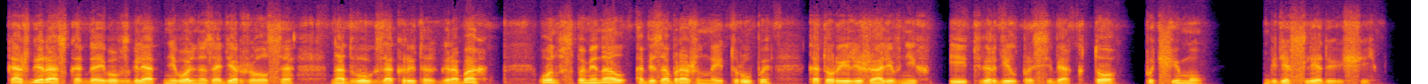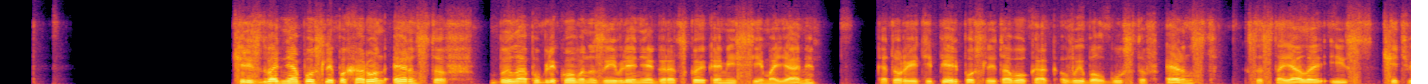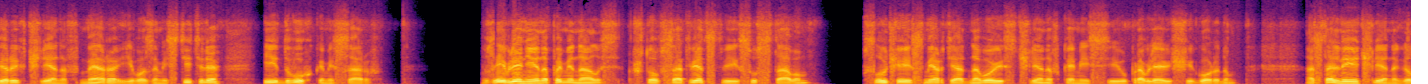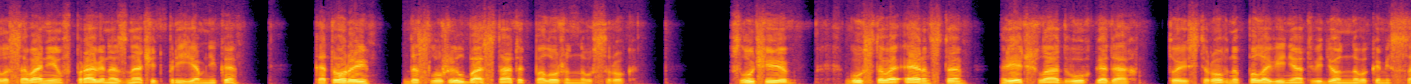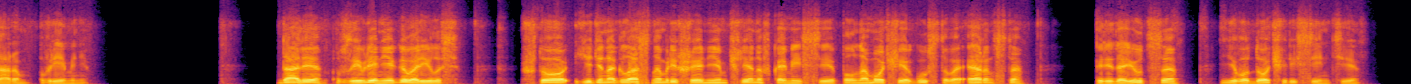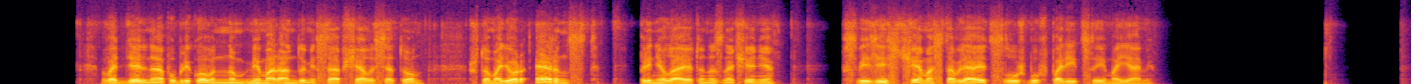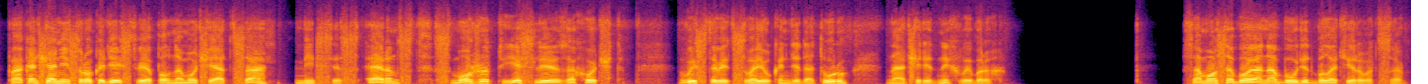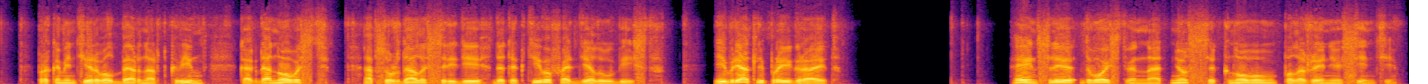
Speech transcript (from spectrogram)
Каждый раз, когда его взгляд невольно задерживался на двух закрытых гробах, он вспоминал обезображенные трупы, которые лежали в них, и твердил про себя «Кто? Почему? Где следующий?» Через два дня после похорон Эрнстов было опубликовано заявление городской комиссии Майами, которое теперь, после того, как выбыл Густав Эрнст, состояло из четверых членов мэра, его заместителя и двух комиссаров. В заявлении напоминалось, что в соответствии с уставом, в случае смерти одного из членов комиссии, управляющей городом, остальные члены голосованием вправе назначить преемника, который дослужил бы остаток положенного срока. В случае Густава Эрнста речь шла о двух годах, то есть ровно половине отведенного комиссаром времени. Далее в заявлении говорилось, что единогласным решением членов комиссии полномочия Густава Эрнста передаются его дочери Синтии. В отдельно опубликованном меморандуме сообщалось о том, что майор Эрнст приняла это назначение – в связи с чем оставляет службу в полиции Майами. По окончании срока действия полномочий отца, миссис Эрнст сможет, если захочет, выставить свою кандидатуру на очередных выборах. «Само собой, она будет баллотироваться», — прокомментировал Бернард Квин, когда новость обсуждалась среди детективов отдела убийств. «И вряд ли проиграет». Эйнсли двойственно отнесся к новому положению Синтии.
